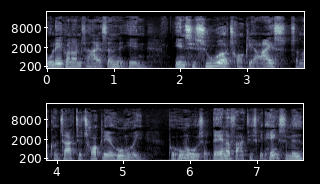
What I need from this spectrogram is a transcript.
olekonon, så har jeg sådan en incisura trochlearis, som er kontakt til trochlea humeri på humerus og danner faktisk et hængselled.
